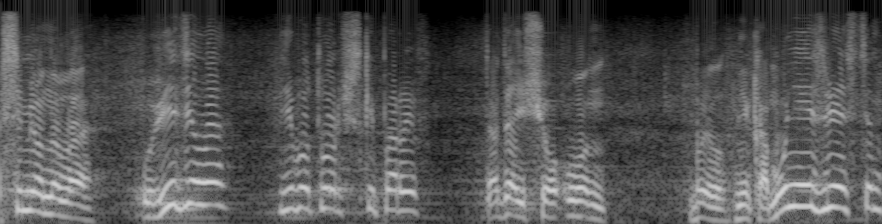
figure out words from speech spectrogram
Семенова увидела его творческий порыв, тогда еще он был никому неизвестен,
